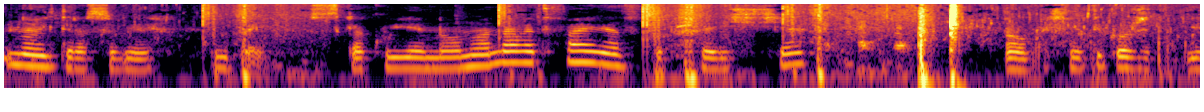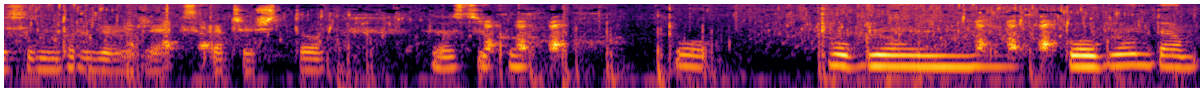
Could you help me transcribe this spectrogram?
No i teraz sobie tutaj skakujemy. No nawet fajne to przejście. O, właśnie tylko, że jest jeden problem, że jak skaczesz, to teraz tylko po, pogląd, pooglądam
